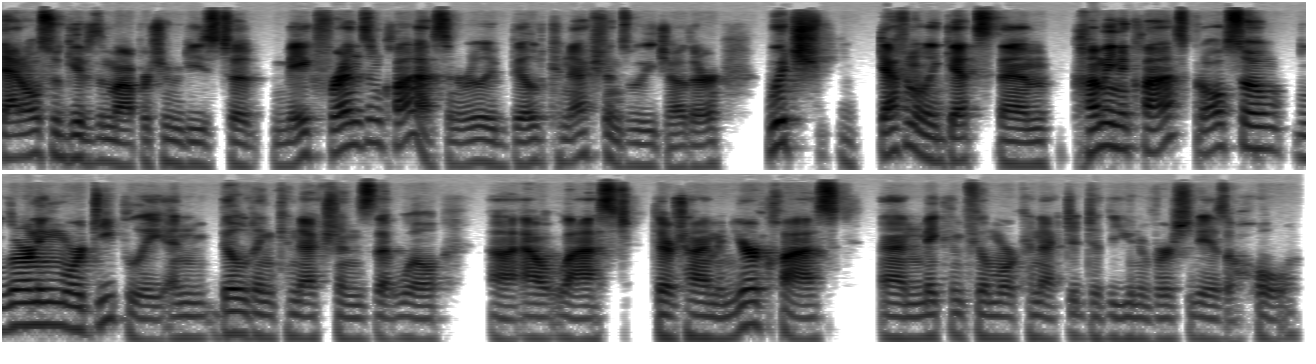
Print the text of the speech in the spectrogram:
That also gives them opportunities to make friends in class and really build connections with each other, which definitely gets them coming to class, but also learning more deeply and building connections that will uh, outlast their time in your class and make them feel more connected to the university as a whole.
